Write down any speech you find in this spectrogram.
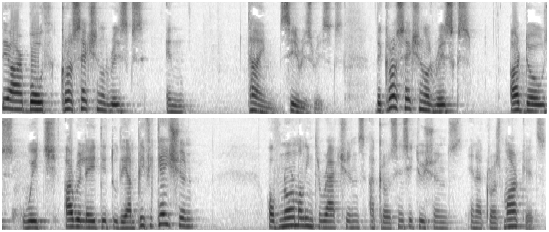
They are both cross sectional risks and time series risks. The cross sectional risks are those which are related to the amplification of normal interactions across institutions and across markets,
